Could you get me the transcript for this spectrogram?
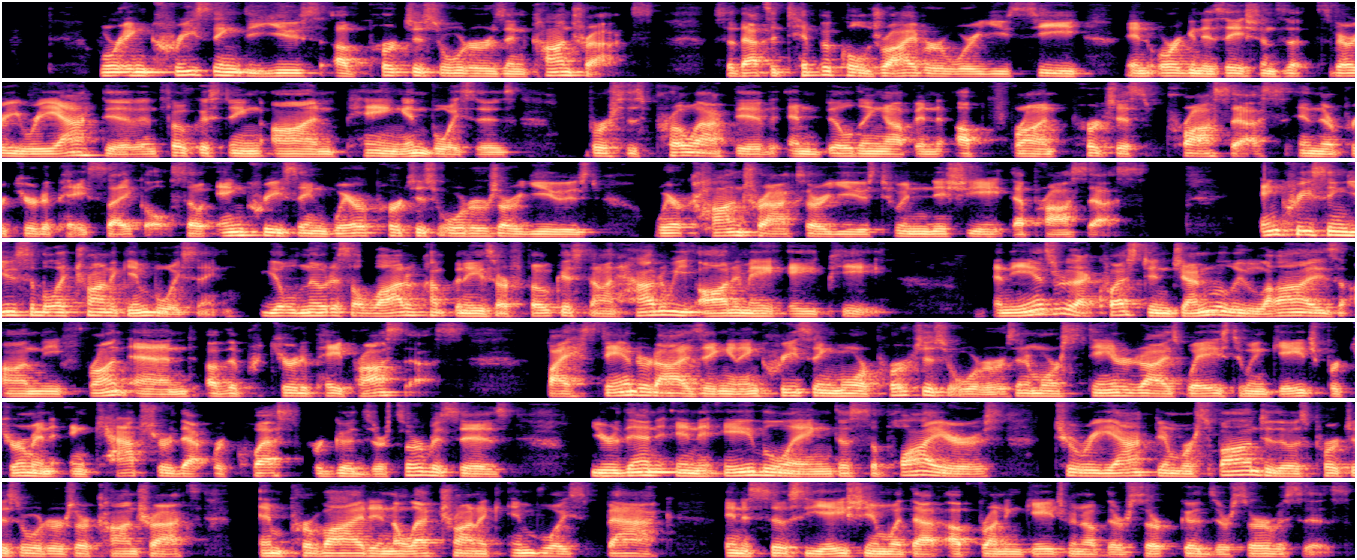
We're increasing the use of purchase orders and contracts. So that's a typical driver where you see in organizations that's very reactive and focusing on paying invoices versus proactive and building up an upfront purchase process in their procure to pay cycle. So, increasing where purchase orders are used, where contracts are used to initiate that process. Increasing use of electronic invoicing. You'll notice a lot of companies are focused on how do we automate AP? And the answer to that question generally lies on the front end of the procure to pay process by standardizing and increasing more purchase orders and more standardized ways to engage procurement and capture that request for goods or services, you're then enabling the suppliers to react and respond to those purchase orders or contracts and provide an electronic invoice back in association with that upfront engagement of their goods or services.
